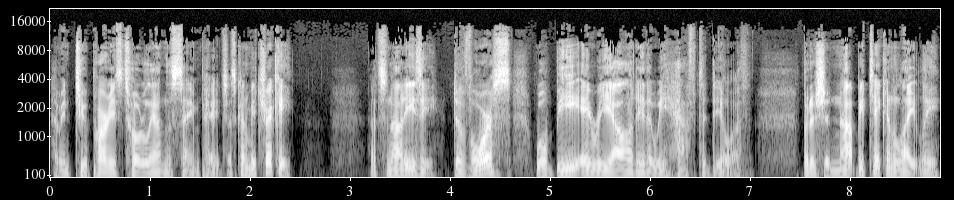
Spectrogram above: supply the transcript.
Having two parties totally on the same page. That's going to be tricky. That's not easy. Divorce will be a reality that we have to deal with but it should not be taken lightly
